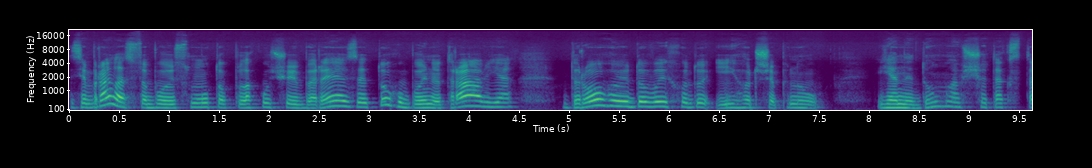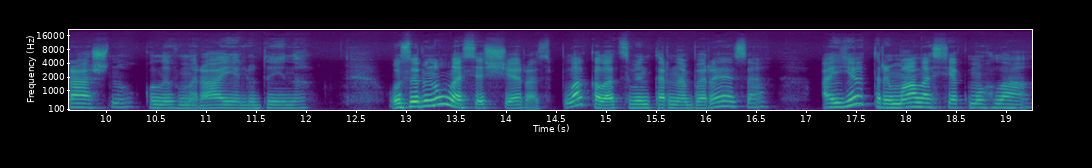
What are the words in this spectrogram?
Зібрала з собою смуток плакучої берези, тугу буйнотрав'я. Дорогою до виходу Ігор шепнув Я не думав, що так страшно, коли вмирає людина. Озирнулася ще раз, плакала цвинтарна береза, а я трималась як могла,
